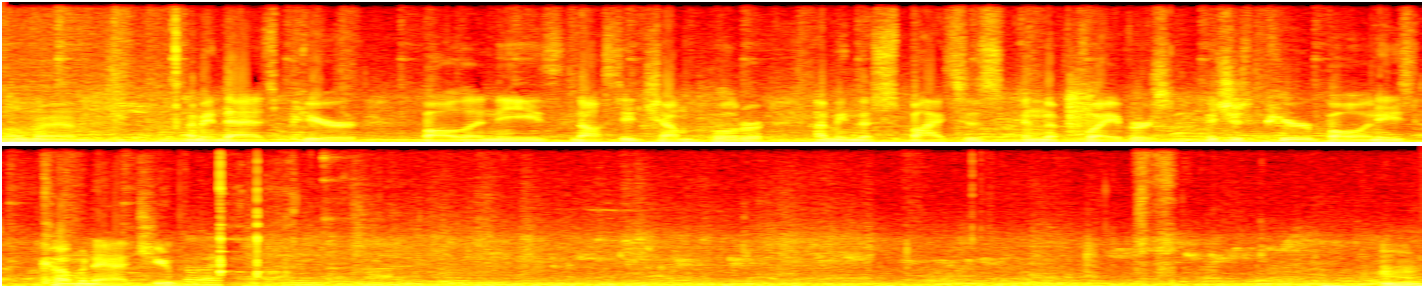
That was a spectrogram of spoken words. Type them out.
Oh man. I mean, that is pure Balinese nasi campur. I mean, the spices and the flavors. It's just pure Balinese coming at you. Mm.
